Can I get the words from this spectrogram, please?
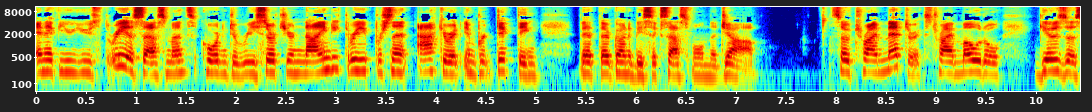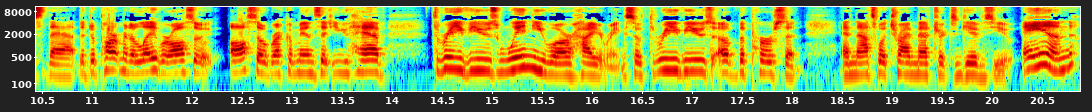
And if you use three assessments, according to research, you're 93% accurate in predicting that they're going to be successful in the job. So TriMetrix, trimodal gives us that. The Department of Labor also, also recommends that you have three views when you are hiring. So three views of the person. And that's what TriMetrix gives you. And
